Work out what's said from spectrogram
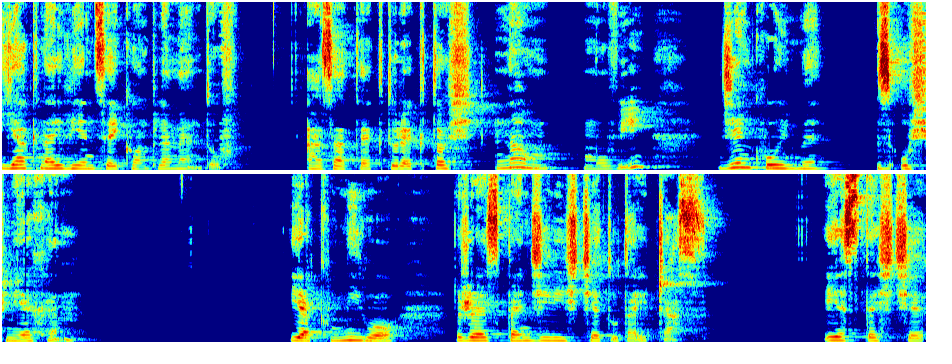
jak najwięcej komplementów, a za te, które ktoś nam mówi, dziękujmy z uśmiechem. Jak miło, że spędziliście tutaj czas. Jesteście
